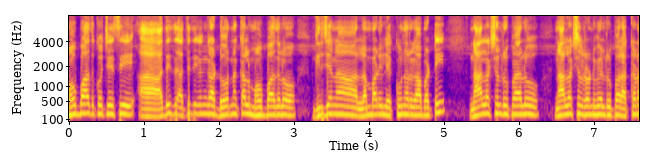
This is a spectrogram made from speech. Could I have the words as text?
మహబాద్కు వచ్చేసి అతి అత్యధికంగా డోర్నకల్ మహబాద్లో గిరిజన లంబాడీలు ఎక్కువ ఉన్నారు కాబట్టి నాలుగు లక్షల రూపాయలు నాలుగు లక్షల రెండు వేల రూపాయలు అక్కడ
